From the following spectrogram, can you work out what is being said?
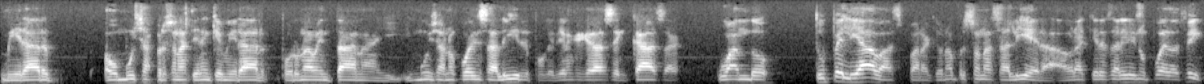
mirar o muchas personas tienen que mirar por una ventana y, muchas no pueden salir porque tienen que quedarse en casa. Cuando tú peleabas para que una persona saliera, ahora quiere salir y no puede, en fin.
